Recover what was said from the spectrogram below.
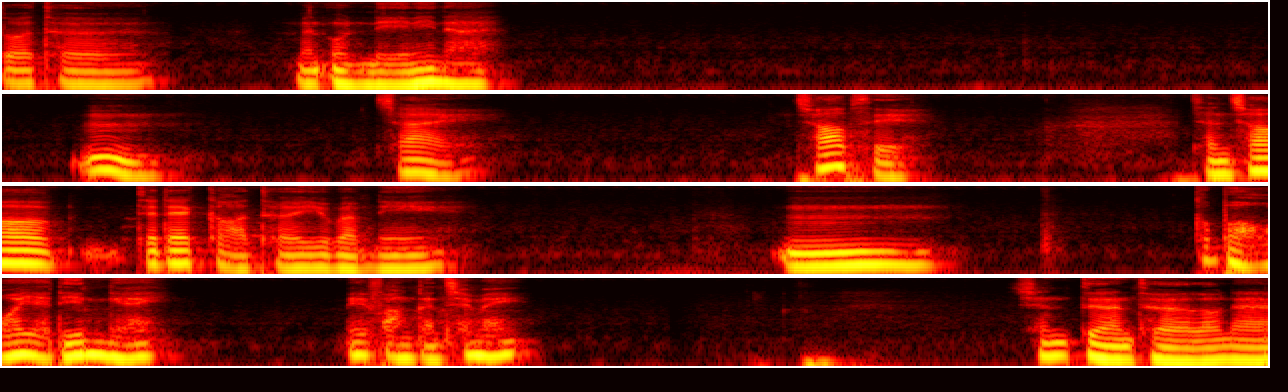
ตัวเธอมันอุ่นดีนี่นะ อืม ใช่ ชอบสิ ฉันชอบจะได้กอดเธออยู่แบบนี้ อืม ก็บอกว่าอย่าดิ้นไง ไม่ฟังกันใช่ไหม ฉันเตือนเธอแล้วนะ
